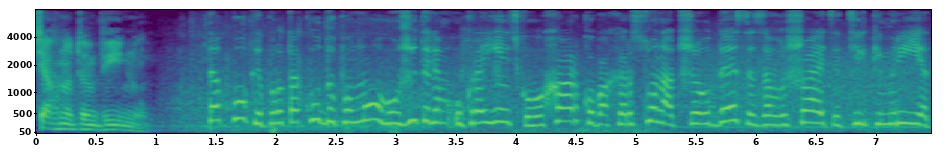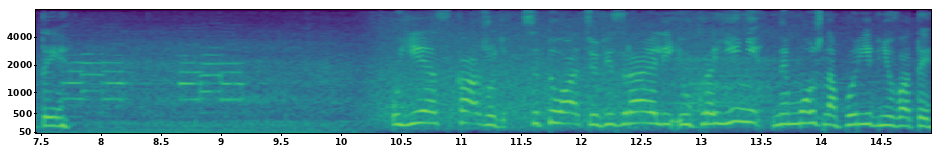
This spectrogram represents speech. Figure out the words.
втягнутим в війну. Та поки про таку допомогу жителям українського Харкова, Херсона чи Одеси залишається тільки мріяти. У ЄС кажуть, ситуацію в Ізраїлі і Україні не можна порівнювати.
